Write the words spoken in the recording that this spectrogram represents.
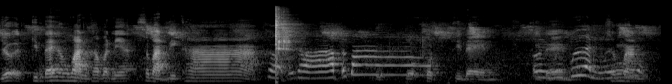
เยอะกินได้ทั้งวันครับวันนี้ สวัสดีค่ะ สวัสดีครับบ๊ายบายตัวกดสีแดงเอ้สียแดงเพื่อนช่างมันเพื่อน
